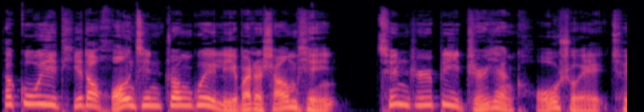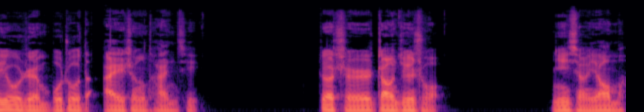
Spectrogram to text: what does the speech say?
他故意提到黄金专柜里边的商品，秦之璧直咽口水，却又忍不住的唉声叹气。这时，张军说：“你想要吗？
